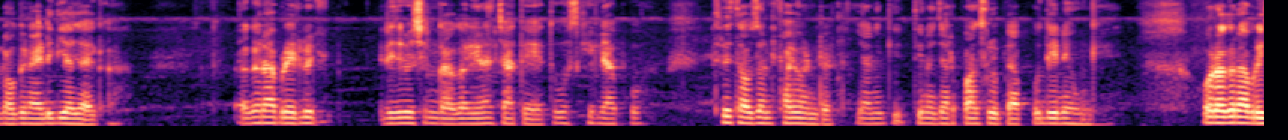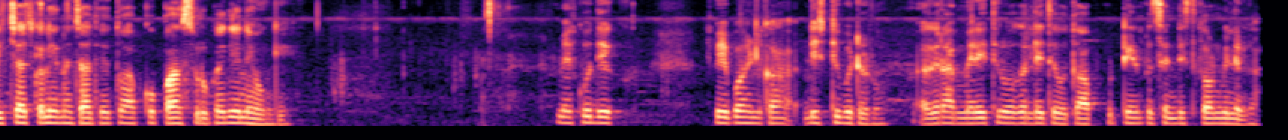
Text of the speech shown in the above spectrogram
लॉगिन आईडी दिया जाएगा। अगर आप रेलवे रिजर्वेशन का अगर लेना चाहते हैं तो उसके लिए आपको थ्री थाउज़ेंड फाइव हंड्रेड, यानी कि तीन हज़ार पाँच सौ रुपये आपको देने होंगे। और अगर आप रिचार्ज कर लेना चाहते हैं तो आपको पाँच सौ रुपये देने होंगे। मैं खुद एक पे पॉइंट का डिस्ट्रीब्यूटर हूँ। अगर आप मेरे थ्रू अगर लेते हो तो आपको टेन परसेंट डिस्काउंट मिलेगा।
